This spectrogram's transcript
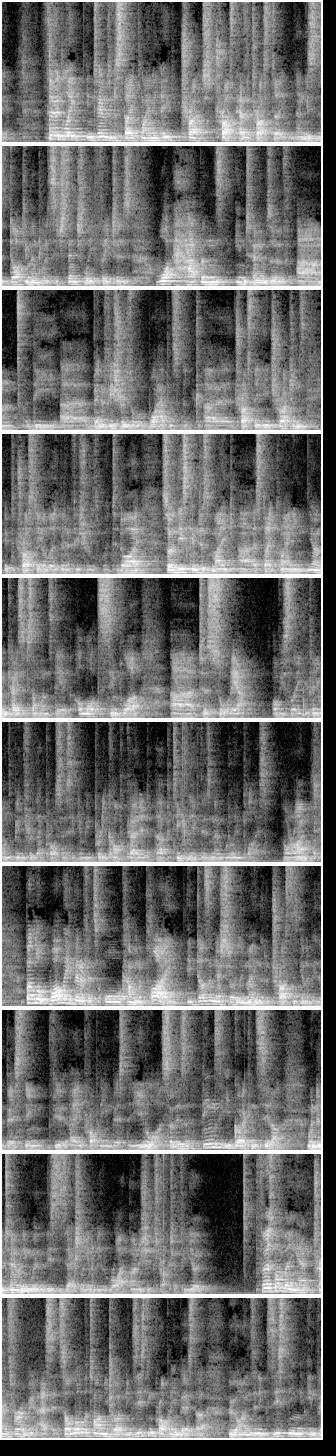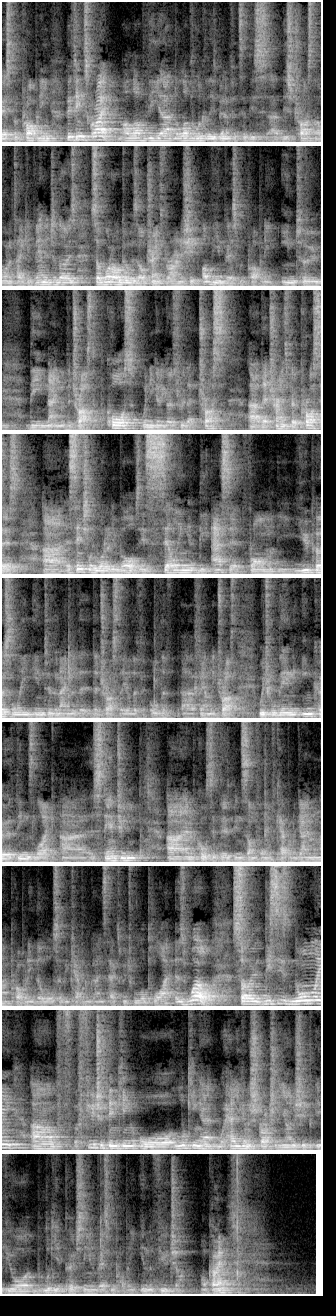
Thirdly, in terms of estate planning, each trust, trust has a trust deed, and this is a document which essentially features what happens in terms of um, the uh, beneficiaries or what happens to the uh, trustee, the instructions if the trustee or those beneficiaries were to die. So this can just make uh, estate planning, you know, in the case of someone's death, a lot simpler uh, to sort out. Obviously, if anyone's been through that process, it can be pretty complicated, uh, particularly if there's no will in place. All right. But look, while these benefits all come into play, it doesn't necessarily mean that a trust is going to be the best thing for a property investor to utilise. So there's things that you've got to consider when determining whether this is actually going to be the right ownership structure for you. First one being transferring assets. So a lot of the time you've got an existing property investor who owns an existing investment property who thinks, great, I love the, uh, I love the look of these benefits of this, uh, this trust. I want to take advantage of those. So what I'll do is I'll transfer ownership of the investment property into the name of the trust. Of course, when you're going to go through that trust, uh, that transfer process, uh, essentially what it involves is selling the asset from you personally into the name of the, the trustee or the, or the uh, family trust, which will then incur things like uh, stamp duty, uh, and of course, if there's been some form of capital gain on that property, there'll also be capital gains tax, which will apply as well. So this is normally uh, future thinking or looking at how you're going to structure the ownership if you're looking at purchasing an investment property in the future. Okay.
